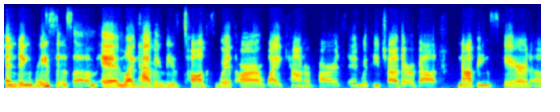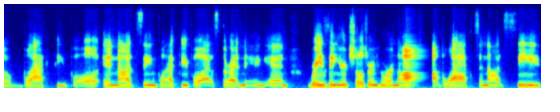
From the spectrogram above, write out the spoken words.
ending racism and like having these talks with our white counterparts and with each other about not being scared of black people and not seeing black people as threatening and raising your children who are not black to not see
